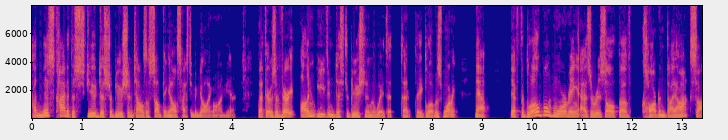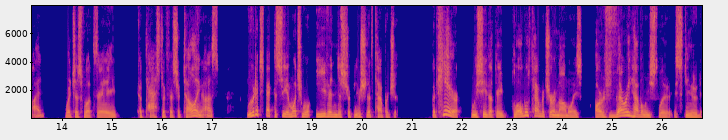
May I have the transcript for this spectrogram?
And this kind of the skewed distribution tells us something else has to be going on here, that there's a very uneven distribution in the way that, that the globe is warming. Now, if the global warming as a result of carbon dioxide which is what the catastrophists are telling us, we would expect to see a much more even distribution of temperature. But here we see that the global temperature anomalies are very heavily skewed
